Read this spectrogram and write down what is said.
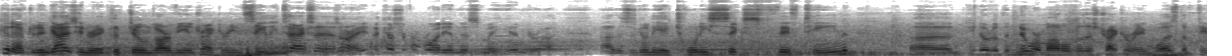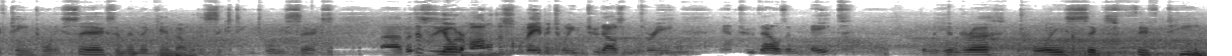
Good afternoon, guys. Henry Cliff Jones RV and Tractor in Sealy, Texas. All right, a customer brought in this Mahindra. Uh, this is going to be a 2615. Uh, you noted the newer models of this tractor was the 1526, and then they came out with a 1626. Uh, but this is the older model. This was made between 2003 and 2008. The Mahindra 2615.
